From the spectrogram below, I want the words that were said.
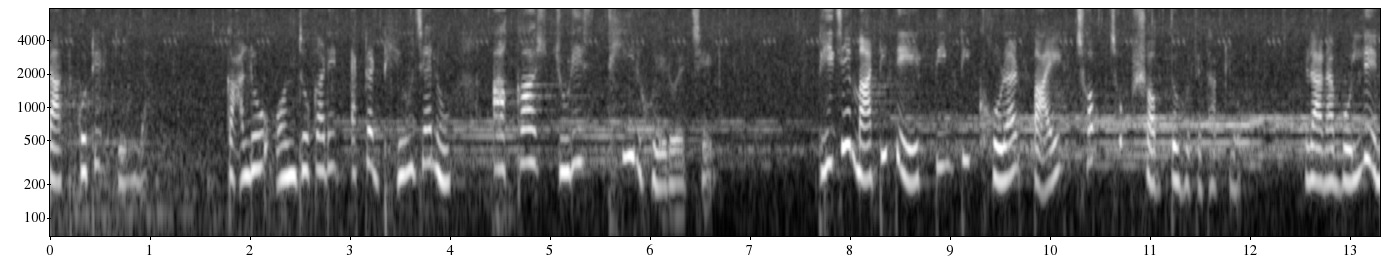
রাতকোটের কেল্লা। কালো অন্ধকারের একটা ঢেউ যেন আকাশ জুড়ে স্থির হয়ে রয়েছে। ভিজে মাটিতে তিনটি ঘোড়ার পায়ের ছপ ছপ শব্দ হতে থাকল। রানা বললেন,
